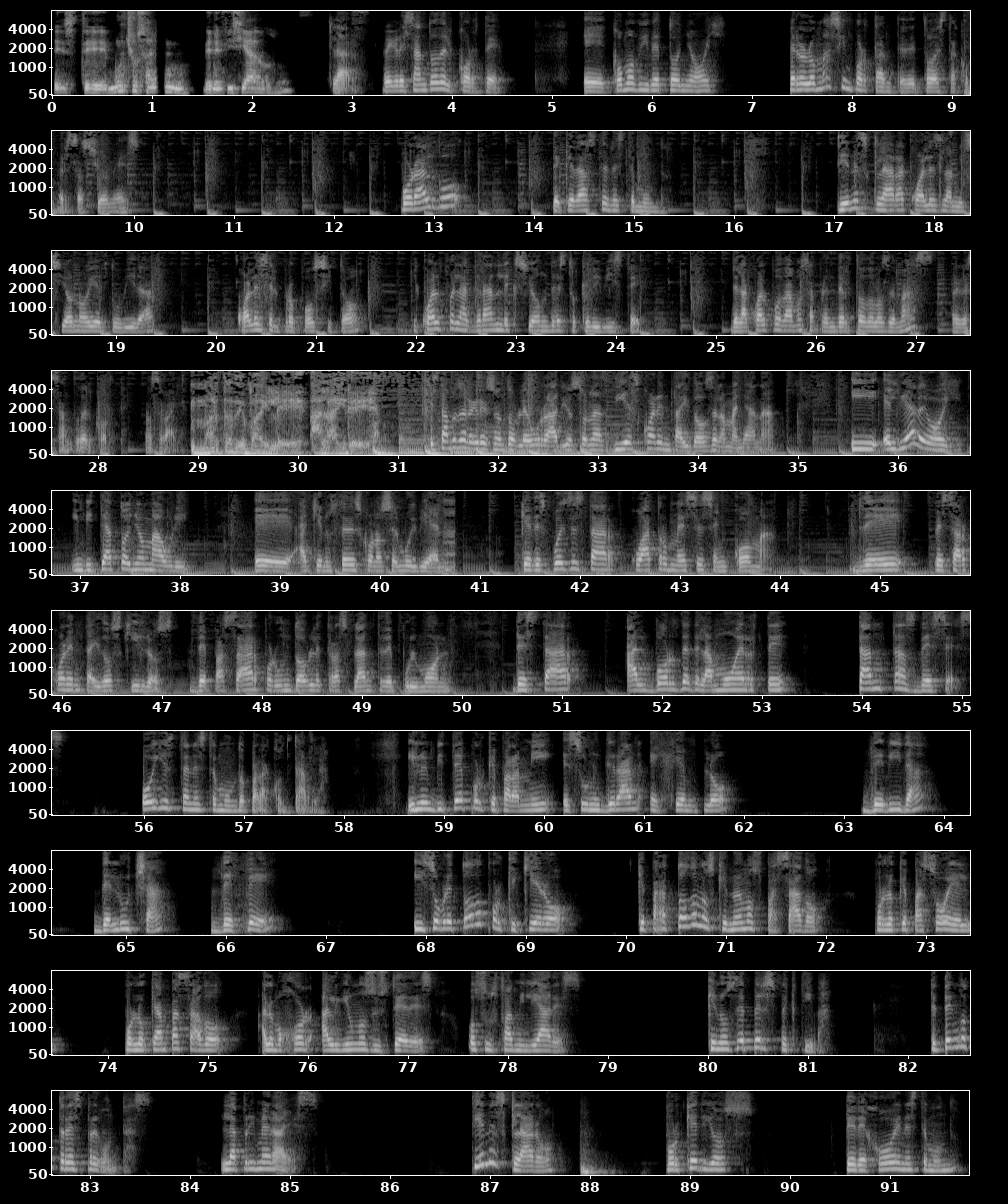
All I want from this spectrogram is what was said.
este, muchos salen beneficiados. ¿no? Claro. Regresando del corte, eh, ¿cómo vive Toño hoy? Pero lo más importante de toda esta conversación es, por algo te quedaste en este mundo. ¿Tienes clara cuál es la misión hoy en tu vida? ¿Cuál es el propósito? ¿Y cuál fue la gran lección de esto que viviste? De la cual podamos aprender todos los demás regresando del corte. No se vayan. Marta de baile al aire. Estamos de regreso en W Radio, son las 10.42 de la mañana. Y el día de hoy invité a Toño Mauri, eh, a quien ustedes conocen muy bien, que después de estar cuatro meses en coma, de pesar 42 kilos, de pasar por un doble trasplante de pulmón, de estar al borde de la muerte tantas veces, hoy está en este mundo para contarla. Y lo invité porque para mí es un gran ejemplo de vida, de lucha, de fe, y sobre todo porque quiero que para todos los que no hemos pasado por lo que pasó él, por lo que han pasado a lo mejor algunos de ustedes o sus familiares, que nos dé perspectiva. Te tengo tres preguntas. La primera es, ¿tienes claro por qué Dios te dejó en este mundo?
